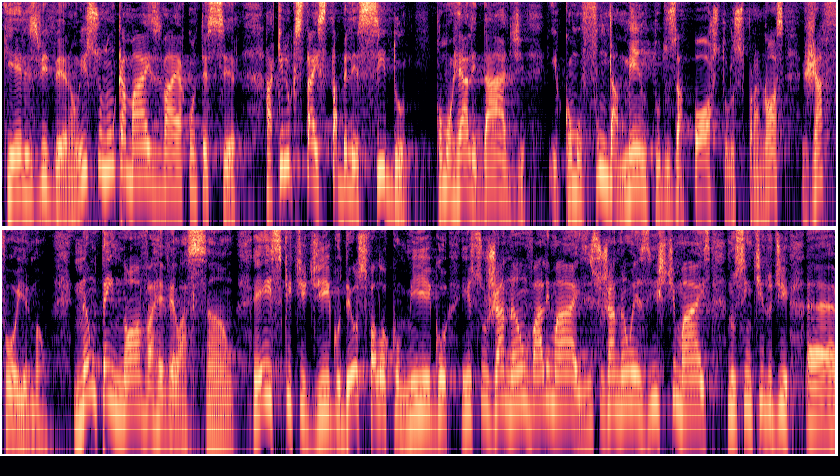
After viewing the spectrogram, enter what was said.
que eles viveram. Isso nunca mais vai acontecer. Aquilo que está estabelecido como realidade e como fundamento dos apóstolos para nós, já foi, irmão. Não tem nova revelação. Eis que te digo, Deus falou comigo, isso já não vale mais, isso já não existe mais, no sentido de é,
